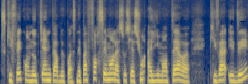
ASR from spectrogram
ce qui fait qu'on obtient une perte de poids. Ce n'est pas forcément l'association alimentaire euh, qui va aider.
